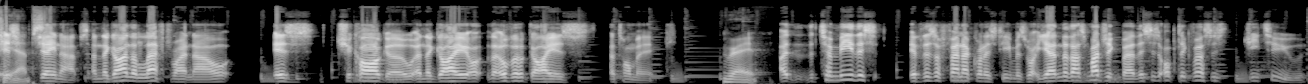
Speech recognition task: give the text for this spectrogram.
is JKnaps. JKnaps, and the guy on the left right now is Chicago, and the guy, the other guy is Atomic. Right. I, to me, this if there's a Fennec on his team as well, yeah, no, that's Majicbear. This is Optic versus G2. It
